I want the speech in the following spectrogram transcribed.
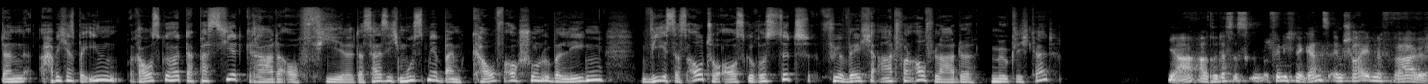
dann habe ich jetzt bei Ihnen rausgehört, da passiert gerade auch viel. Das heißt, ich muss mir beim Kauf auch schon überlegen, wie ist das Auto ausgerüstet, für welche Art von Auflademöglichkeit? Ja, also das ist, finde ich, eine ganz entscheidende Frage.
